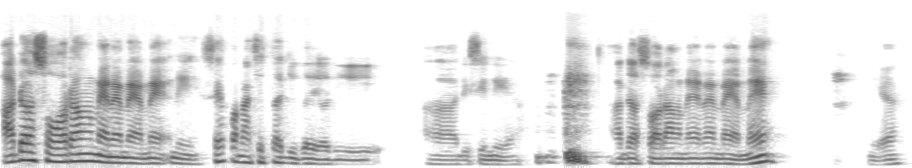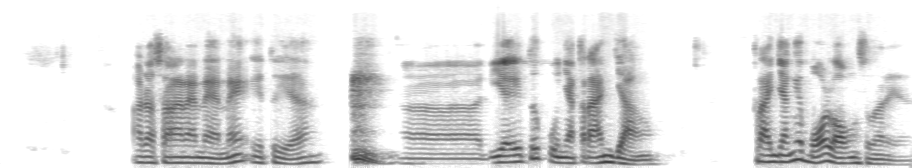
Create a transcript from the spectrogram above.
Ada seorang nenek-nenek nih, saya pernah cerita juga ya di uh, di sini ya. Ada seorang nenek-nenek ya. Ada seorang nenek-nenek itu ya. Uh, dia itu punya keranjang. Keranjangnya bolong sebenarnya.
